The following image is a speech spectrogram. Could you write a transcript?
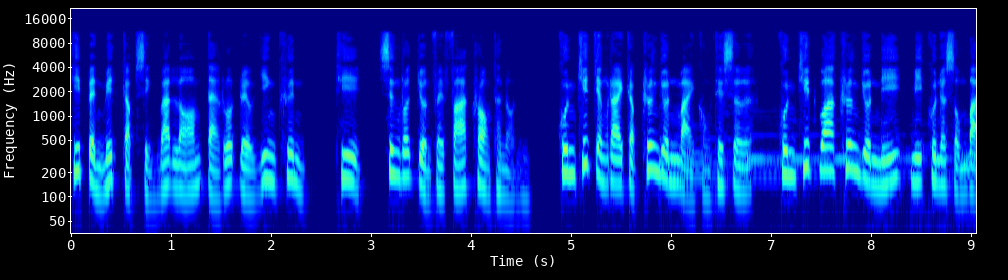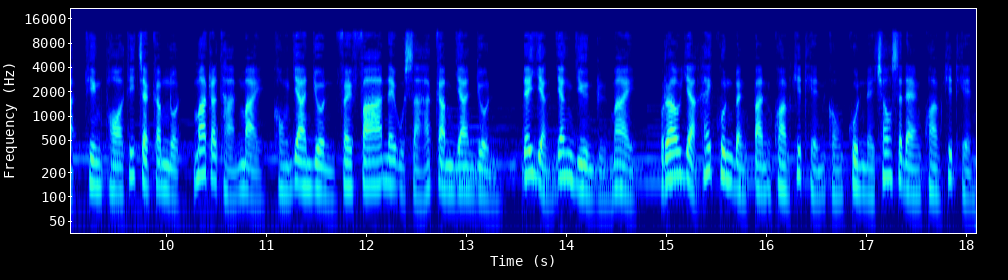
ที่เป็นมิตรกับสิ่งแวดล้อมแต่รวดเร็วยิ่งขึ้น ที่ซึ่งรถยนต์ไฟฟ้าครองถนน คุณคิดอย่างไรกับเครื่องยนต์ใหม่ของเทสลาคุณคิดว่าเครื่องยนต์นี้มีคุณสมบัติเพียงพอที่จะกำหนดมาตรฐานใหม่ของยานยนต์ไฟฟ้าในอุตสาหกรรมยานยนต์ได้อย่างยั่งยืนหรือไม่ เราอยากให้คุณแบ่งปันความคิดเห็นของคุณในช่องแสดงความคิดเห็น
